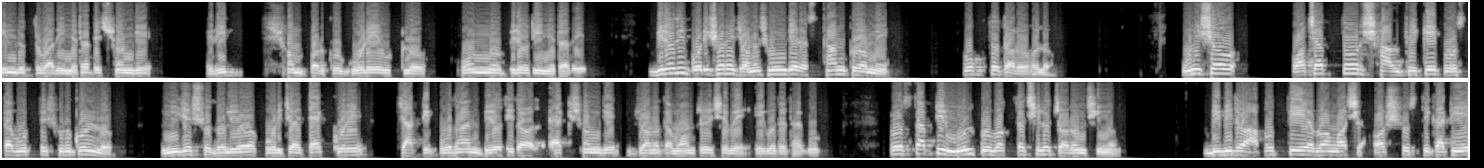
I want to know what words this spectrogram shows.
হিন্দুত্ববাদী নেতাদের সঙ্গে হৃদ সম্পর্ক গড়ে উঠল অন্য বিরোধী নেতাদের। বিরোধী পরিসরে জনসংঘের স্থান ক্রমে পোক্ততর হলো। উনিশশো পঁচাত্তর সাল থেকেই প্রস্তাব উঠতে শুরু করল। নিজস্ব দলীয় পরিচয় ত্যাগ করে চারটি প্রধান বিরোধী দল একসঙ্গে জনতা মঞ্চ হিসেবে এগোতে থাকুক। প্রস্তাবটির মূল প্রবক্তা ছিল চরণ সিংহ। বিবিধ আপত্তি এবং অস্বস্তি কাটিয়ে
